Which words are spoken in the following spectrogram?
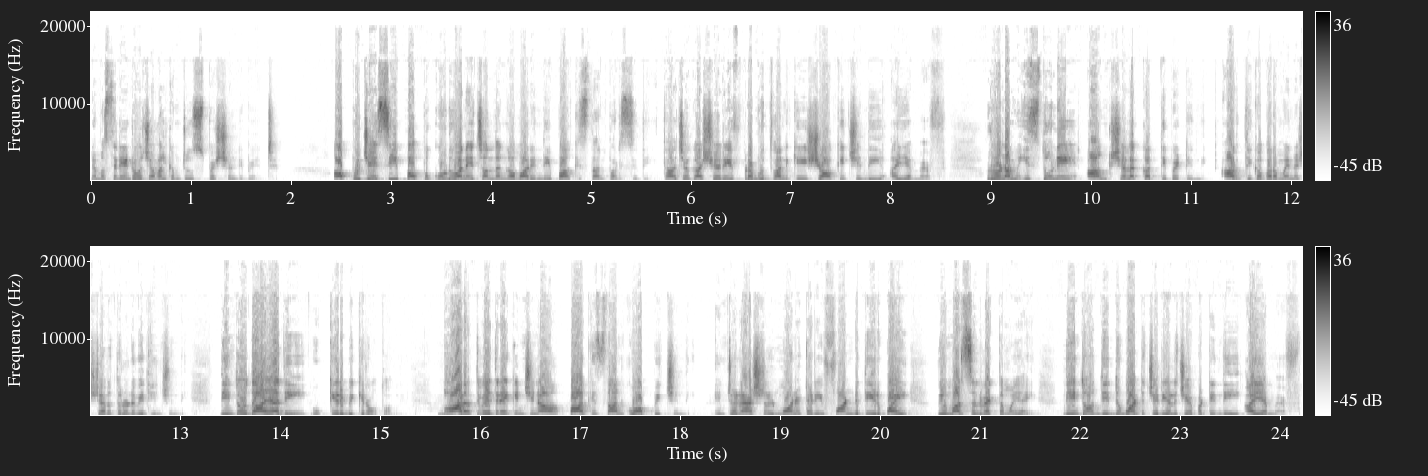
నమస్తే నేను Roja. Welcome to special debate. అప్పు చేసి పప్పుకూడు అనే చందంగా మారింది పాకిస్తాన్ పరిస్థితి. తాజాగా షరీఫ్ ప్రభుత్వానికి షాక్ ఇచ్చింది ఐఎంఎఫ్. రుణం ఇస్తూనే ఆంక్షల కత్తి పెట్టింది. ఆర్థికపరమైన షరతులను విధించింది. దీంతో దాయాది ఉక్కిరిబిక్కిరవుతోంది. భారత్ వ్యతిరేకించిన పాకిస్తాన్కు అప్పిచ్చింది. ఇంటర్నేషనల్ మానిటరీ ఫండ్ తీరుపై విమర్శలు వ్యక్తమయ్యాయి. దీంతో దిద్దుబాటు చర్యలు చేపట్టింది ఐఎంఎఫ్.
